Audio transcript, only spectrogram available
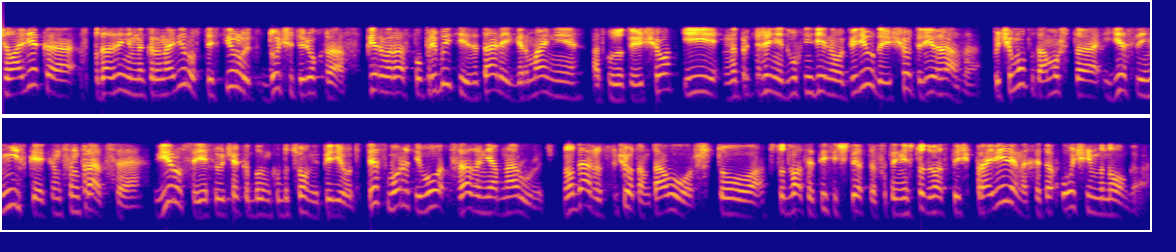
человека с подозрением на коронавирус тестируют до четырех раз. Первый раз по прибытии из Италии, Германии, откуда-то еще. И на протяжении двухнедельного периода еще три раза. Почему? Потому что если низкая концентрация вируса, если у человека был инкубационный период, тест может его сразу не обнаружить. Но даже с учетом того, что 120 тысяч тестов это не 120 тысяч проверенных, это очень много.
